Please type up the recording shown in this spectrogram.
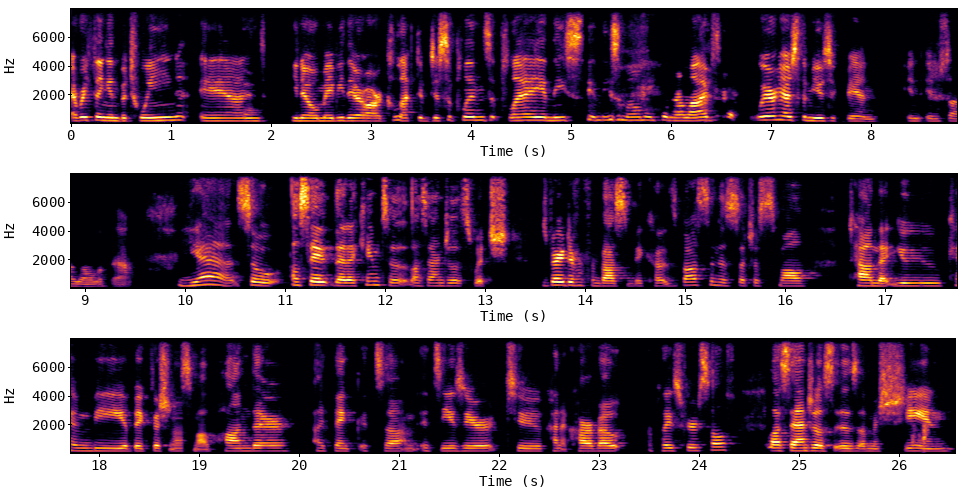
everything in between. And yeah. you know, maybe there are collective disciplines at play in these in these moments in our lives. Where has the music been in, inside all of that? Yeah. So I'll say that I came to Los Angeles, which is very different from Boston because Boston is such a small town that you can be a big fish in a small pond there. I think it's um, it's easier to kind of carve out a place for yourself. Los Angeles is a machine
